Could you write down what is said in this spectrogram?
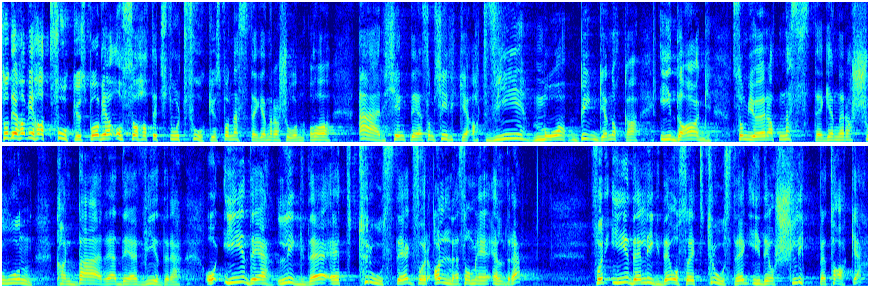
Så det har vi hatt fokus på. Vi har også hatt et stort fokus på neste generasjon. Og erkjent det som kirke at vi må bygge noe i dag som gjør at neste generasjon kan bære det videre. Og i det ligger det et trosteg for alle som er eldre. For i det ligger det også et trosteg i det å slippe taket.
